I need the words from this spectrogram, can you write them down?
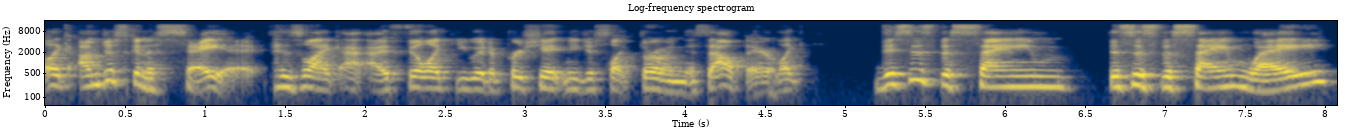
like, I'm just going to say it because, like, I, I feel like you would appreciate me just like throwing this out there. Like, this is the same this is the same way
